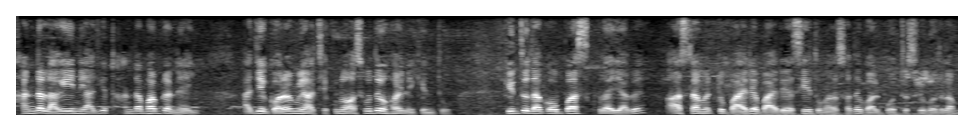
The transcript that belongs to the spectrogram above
ঠান্ডা লাগেইনি, আজকে ঠান্ডা ভাবটা নেই। আজকে গরমই আছে, কোনো অসুবিধাও হয়নি কিন্তু। কিন্তু দেখো, অভ্যাস কোথায় যাবে? আসলাম একটু বাইরে বাইরে এসে তোমাদের সাথে গল্প করতে শুরু করে দিলাম।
